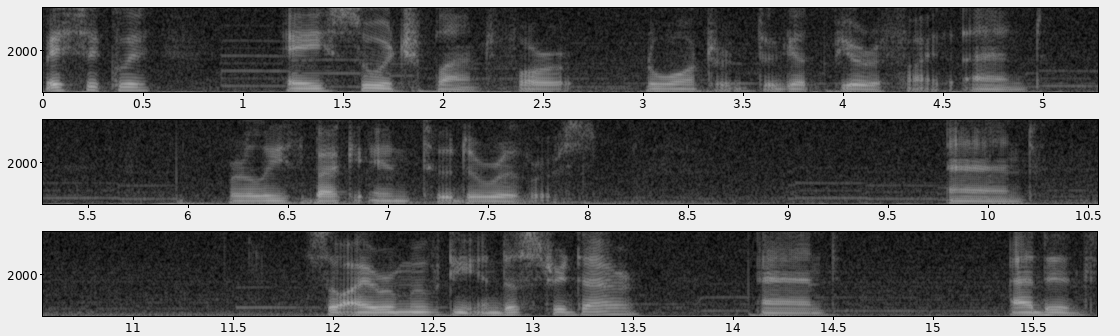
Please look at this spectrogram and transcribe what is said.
Basically a sewage plant for the water to get purified and released back into the rivers. And so I removed the industry there and added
